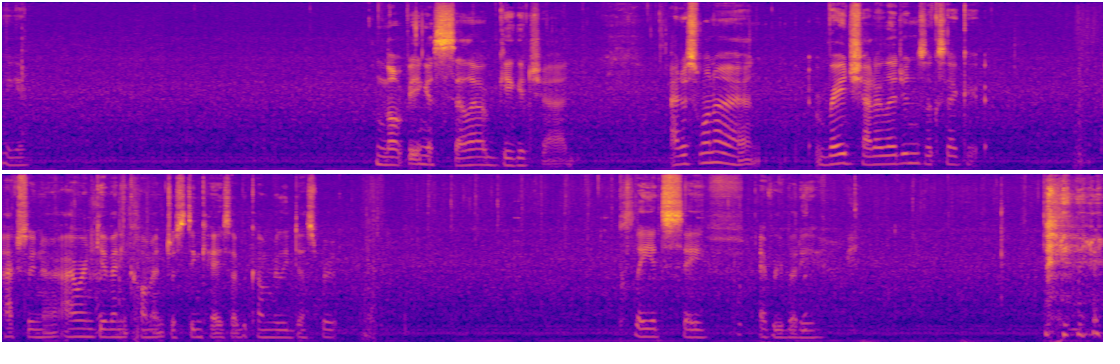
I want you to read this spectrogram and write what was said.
There you go. Not being a sellout Giga Chad. I just wanna... Raid Shadow Legends looks like... Actually no, I won't give any comment just in case I become really desperate. Play it safe, everybody.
